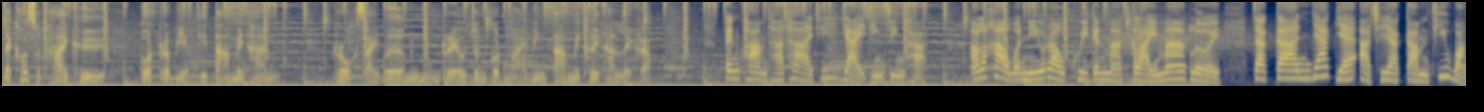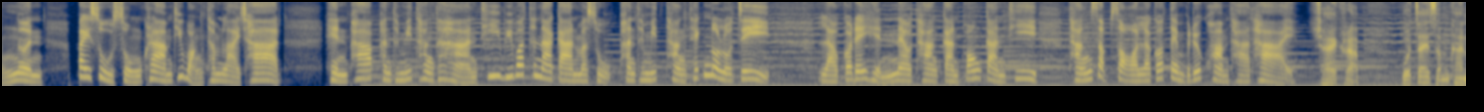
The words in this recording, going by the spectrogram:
และข้อสุดท้ายคือกฎระเบียบที่ตามไม่ทัน โรคไซเบอร์มันหมุนเร็วจนกฎหมายวิ่งตามไม่เคยทันเลยครับ เป็นความท้าทายที่ใหญ่จริง ๆ ค่ะ เอาละค่ะ วันนี้เราคุยกันมาไกลมากเลย จากการแยกแยะอาชญากรรมที่หวังเงิน ไปสู่สงครามที่หวังทำลายชาติ เห็นภาพพันธมิตรทางทหารที่วิวัฒนาการมาสู่พันธมิตรทางเทคโนโลยี แล้วก็ได้เห็นแนวทางการป้องกันที่ทั้งซับซ้อนแล้วก็เต็มไปด้วยความท้าทาย ใช่ครับ หัวใจสำคัญ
